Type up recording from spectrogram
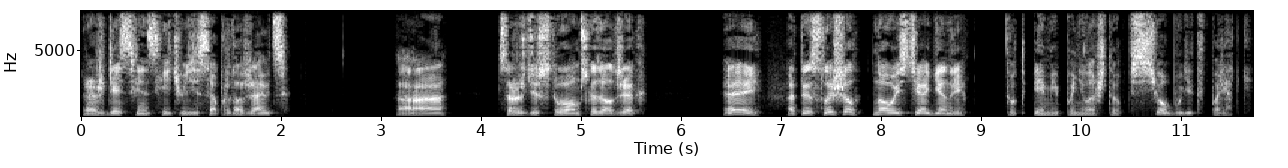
рождественские чудеса продолжаются. — Ага, с Рождеством, — сказал Джек. — Эй, а ты слышал новости о Генри? Тут Эми поняла, что все будет в порядке.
